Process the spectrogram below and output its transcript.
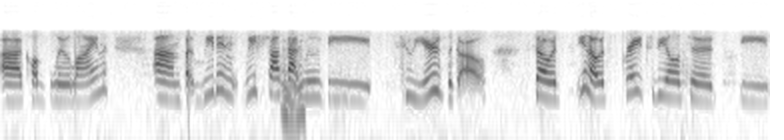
uh, called Blue Line, um, but we didn't. We shot that Mhm. movie two years ago, so it's you know it's great to be able to be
